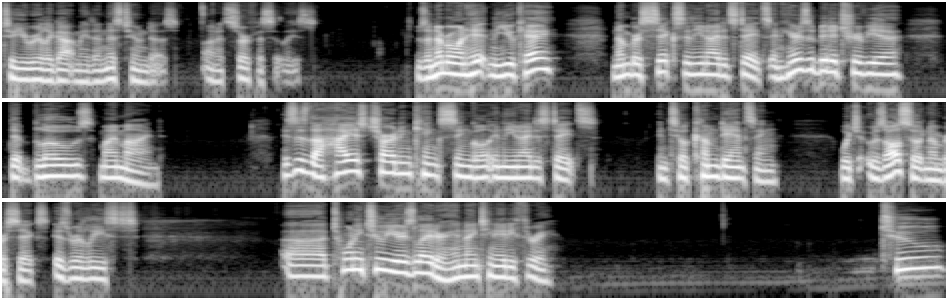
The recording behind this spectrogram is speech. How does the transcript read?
to You Really Got Me than this tune does, on its surface at least. It was a number one hit in the UK, number six in the United States, and here's a bit of trivia that blows my mind. This is the highest charting Kinks single in the United States until Come Dancing, which was also at number six, is released uh, 22 years later in 1983. two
